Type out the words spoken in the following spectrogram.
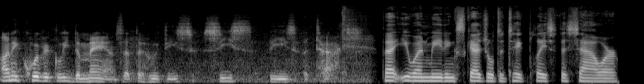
unequivocally demands that the Houthis cease these attacks. That UN meeting scheduled to take place this hour.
